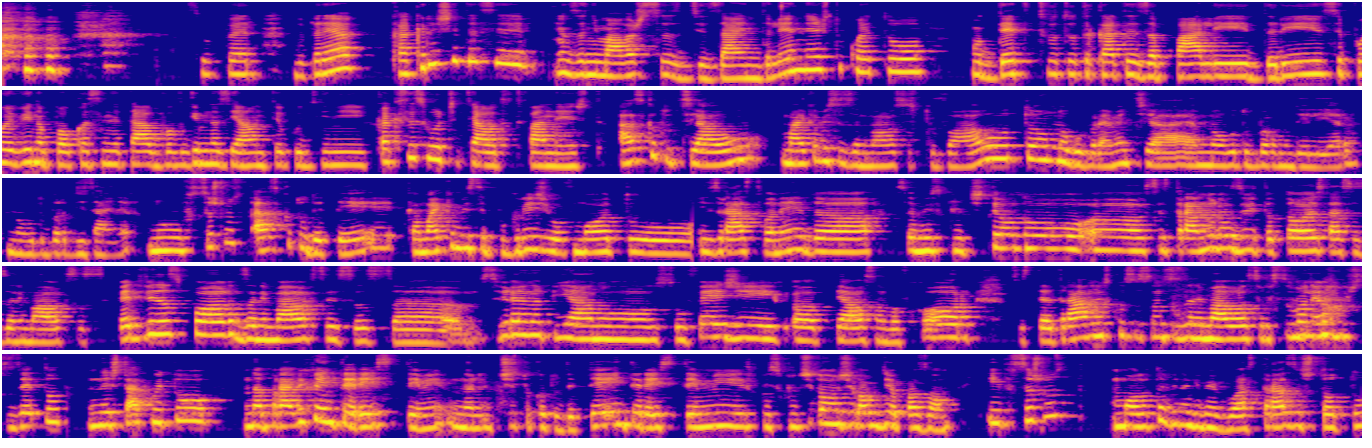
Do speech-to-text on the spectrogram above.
Супер. Добре, а как реши да се занимаваш с дизайн? Дали е нещо, което от детството така те запали, дали се появи на по-късен етап в гимназиалните години? Как се случи цялото това нещо? Аз като цяло, майка ми се занимава с това от много време. Тя е много добър моделиер, много добър дизайнер. Но всъщност аз като дете, така майка ми се погрижи в моето израстване да съм изключително а, сестранно развита. Тоест аз се занимавах с пет вида спорт, занимавах се с а, свирене на пияно, солфежи, а, пяла съм в хор, с театрално изкуство съм се занимавала, с рисуване, общо взето. Неща, които направиха интересите ми, нали, чисто като дете, интересите ми изключително широк диапазон. И всъщност модата винаги ми е била страст, защото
